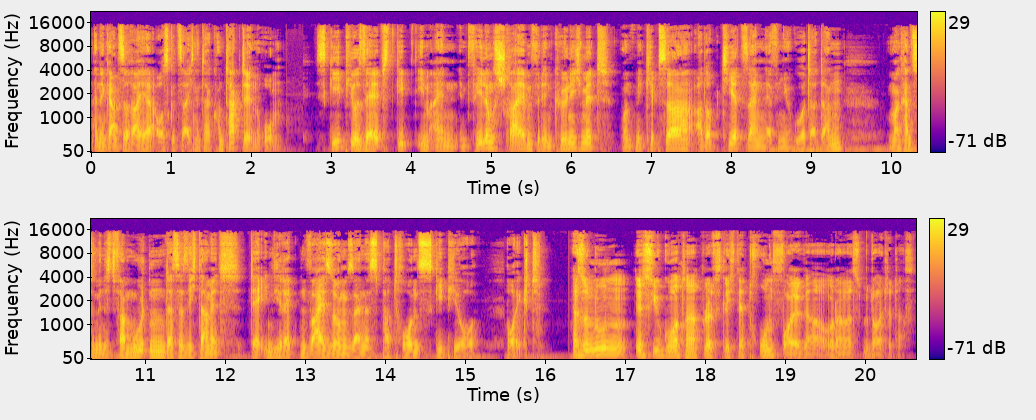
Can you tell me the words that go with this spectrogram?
eine ganze Reihe ausgezeichneter Kontakte in Rom. Scipio selbst gibt ihm ein Empfehlungsschreiben für den König mit und Mekipsa adoptiert seinen Neffen Jugurtha dann. Man kann zumindest vermuten, dass er sich damit der indirekten Weisung seines Patrons Scipio beugt. Also nun ist Jugurtha plötzlich der Thronfolger, oder was bedeutet das?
